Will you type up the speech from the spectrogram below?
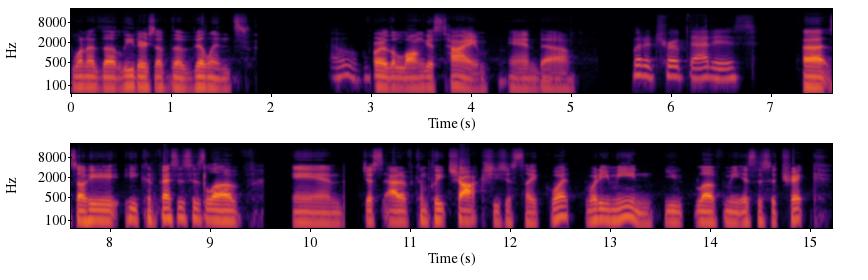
one of the leaders of the villains Oh, for the longest time. And uh, what a trope that is. Uh, so he he confesses his love, and just out of complete shock, she's just like, "What? What do you mean you love me? Is this a trick?"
